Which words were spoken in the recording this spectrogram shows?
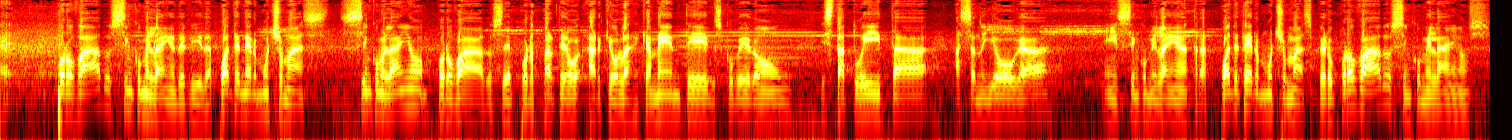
eh, probado 5.000 años de vida. Puede tener mucho más. 5.000 años probados. por parte arqueológicamente descubrieron estatuita, haciendo yoga en 5.000 años atrás. Puede tener mucho más, pero probado 5.000 años.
